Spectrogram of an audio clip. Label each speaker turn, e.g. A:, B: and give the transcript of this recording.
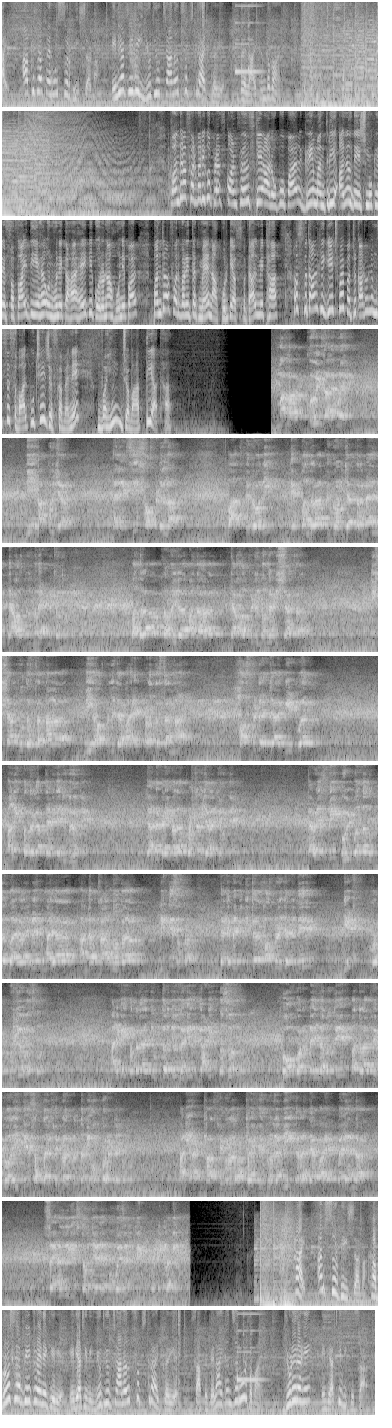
A: हाय आपके साथ मैं हूँ Surabhi Sharma. India TV YouTube channel subscribe करिए, बेल आइकन दबाएँ।
B: 15 फरवरी को प्रेस कॉन्फ्रेंस के आरोपों पर गृह मंत्री अनिल देशमुख ने सफ़ाई दी है। उन्होंने कहा है कि कोरोना होने पर 15 फरवरी तक मैं नागपुर के अस्पताल में था। अस्पताल के गेट पर पत्रकारों ने मुझसे सवाल पूछे, जिसका मैंने वहीं जवाब दिया था।
C: फेब्रुवारी ते पंधरा फेब्रुवारीच्या दरम्यान त्या हॉस्पिटलमध्ये ॲडमिट होतो. पंधरा फरवरीला माझा त्या हॉस्पिटलमधनं डिस्चार्ज झाला. डिस्चार्ज होत असताना मी हॉस्पिटलच्या बाहेर पडत असताना हॉस्पिटलच्या गेटवर अनेक पत्रकार त्या ठिकाणी उभे होते. त्यांना काही मला प्रश्न विचारायचे होते. त्यावेळेस मी कोविड आणि काही उत्तर देऊन लगेच गाडीत बसून होम क्वारंटाईन झालो ते पंधरा फेब्रुवारी ते सत्तावीस फेब्रुवारीपर्यंत मी होम क्वारंटाईन होतो. आणि अठ्ठावीस फेब्रुवारी, अठ्ठावीस फेब्रुवारीला मी घराच्या बाहेर पहिल्यांदा सह्याद्री गेस्ट हाऊस जे मुंबईचं गेलो.
A: Hi I am Surabhi Sharma खबरों से अपडेट रहने के लिए India TV YouTube channel subscribe करिए। साथ में बेल आइकन ज़रूर दबाएँ। जुड़े रहें इंडिया टीवी के साथ।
